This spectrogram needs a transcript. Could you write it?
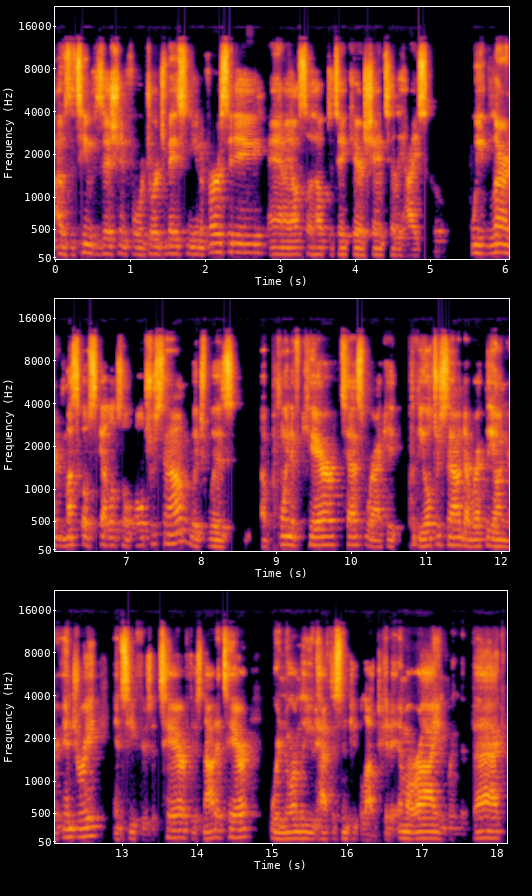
I was the team physician for George Mason University, and I also helped to take care of Chantilly High School. We learned musculoskeletal ultrasound, which was a point of care test where I could put the ultrasound directly on your injury and see if there's a tear, if there's not a tear, where normally you'd have to send people out to get an MRI and bring them back.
